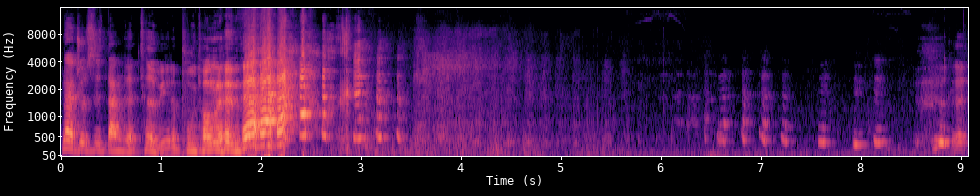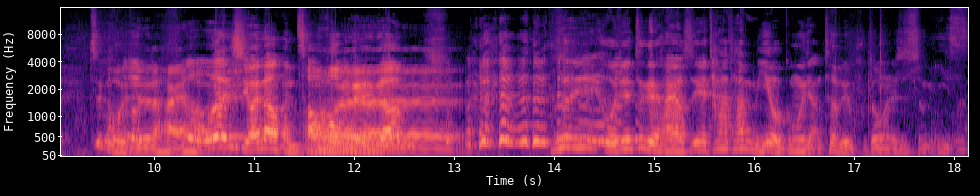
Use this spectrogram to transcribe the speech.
那就是当个特别的普通人。这个我觉得还好。我很喜欢那种很嘲讽的，你知道？不是，我觉得这个还好，是因为他他没有跟我讲特别普通人是什么意思，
